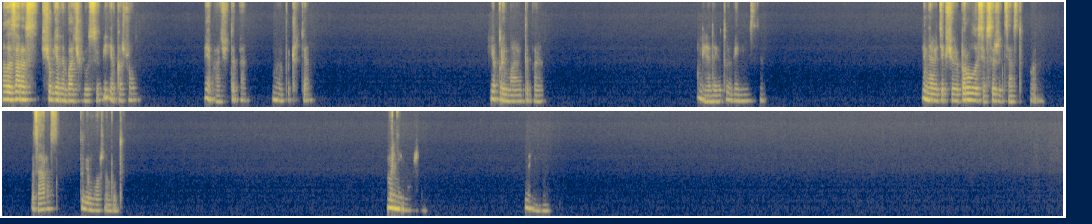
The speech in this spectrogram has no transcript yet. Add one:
Але зараз, щоб я не бачила у собі, я кажу, я бачу тебе, моє почуття. Я приймаю тебе. Я даю тобі місце. І навіть якщо я боролася все життя з тобою, зараз тобі можна бути. Мені можна. Мені можна.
